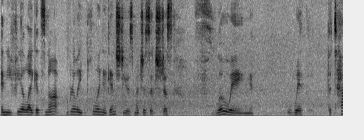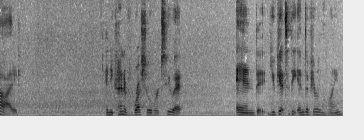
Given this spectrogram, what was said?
And you feel like it's not really pulling against you as much as it's just flowing with the tide. And you kind of rush over to it, and you get to the end of your line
